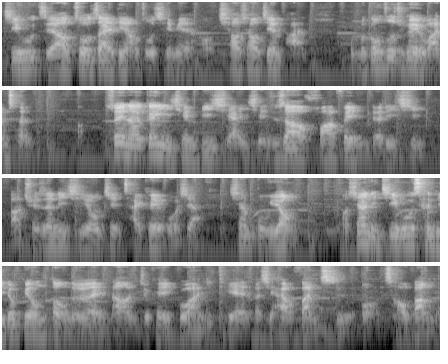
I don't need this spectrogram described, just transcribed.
几乎只要坐在电脑桌前面，好，敲敲键盘，我们工作就可以完成。所以呢，跟以前比起来，以前就是要花费你的力气，把全身力气用尽才可以活下来。现在不用，好，现在你几乎身体都不用动，对不对？然后你就可以过完一天，而且还有饭吃，哇，超棒的。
